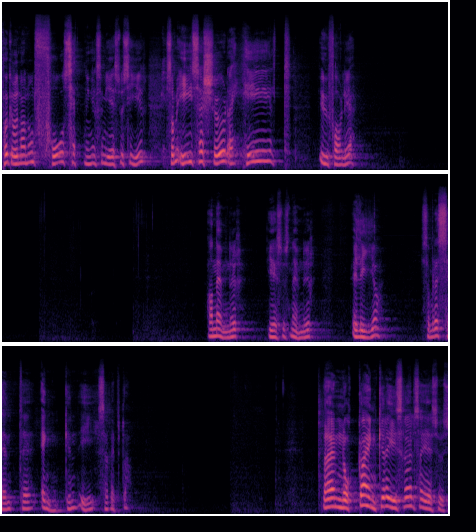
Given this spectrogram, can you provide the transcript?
pga. noen få setninger som Jesus sier, som i seg sjøl er helt ufarlige. Han nevner, Jesus nevner Elia, som ble sendt til enken i Sarepta. Det er nok av enker i Israel, sa Jesus.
